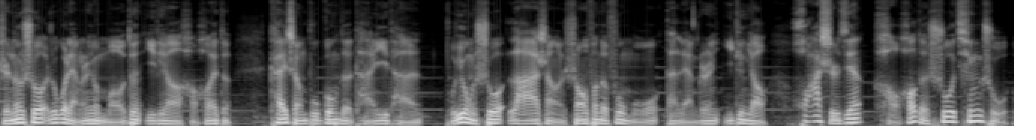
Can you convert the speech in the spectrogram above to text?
只能说，如果两个人有矛盾，一定要好好的、开诚布公的谈一谈，不用说拉上双方的父母，但两个人一定要花时间好好的说清楚，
